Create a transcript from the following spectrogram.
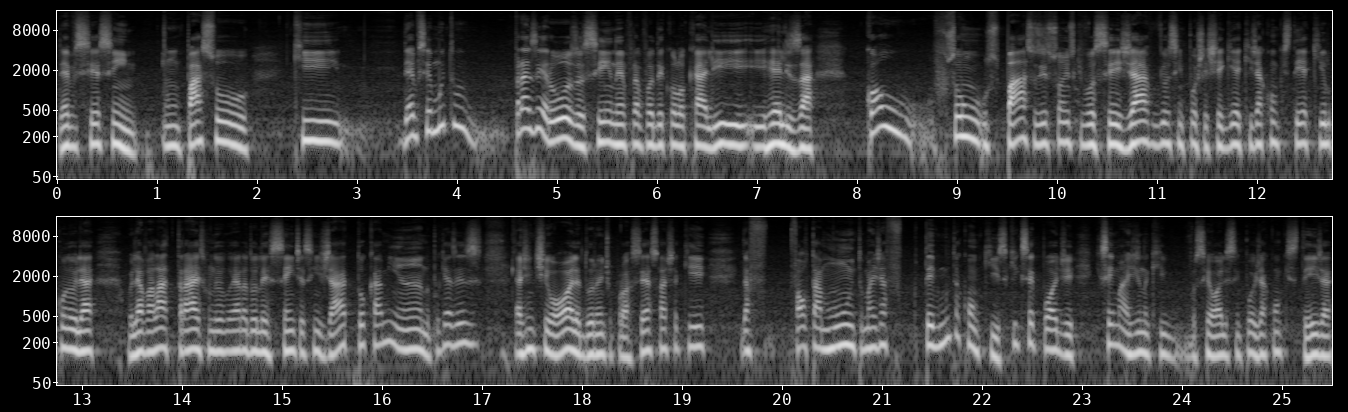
deve ser assim um passo que deve ser muito prazeroso assim, né? Para poder colocar ali e, e realizar qual são os passos e sonhos que você já viu assim, poxa, cheguei aqui, já conquistei aquilo quando eu olhar, olhava lá atrás, quando eu era adolescente, assim, já tô caminhando, porque às vezes a gente olha durante o processo, acha que ainda falta muito, mas já teve muita conquista. O que, que você pode, o que você imagina que você olha assim, pô, já conquistei, já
